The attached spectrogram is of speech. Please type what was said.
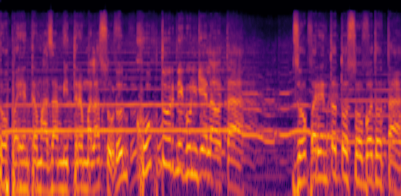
तोपर्यंत माझा मित्र मला सोडून खूप दूर निघून गेला होता. जोपर्यंत तो सोबत होता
